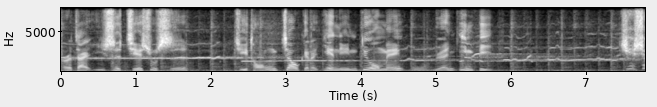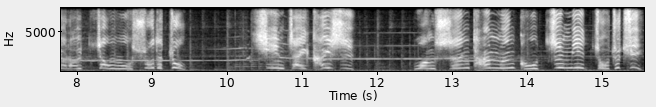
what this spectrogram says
而在仪式结束时，姬童交给了叶宁六枚五元硬币。接下来照我说的做，现在开始往神坛门口正面走出去。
